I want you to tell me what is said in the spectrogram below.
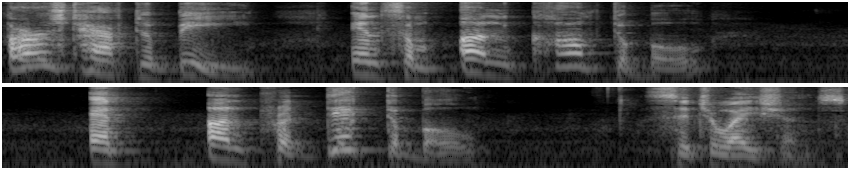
first have to be in some uncomfortable and unpredictable situations.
